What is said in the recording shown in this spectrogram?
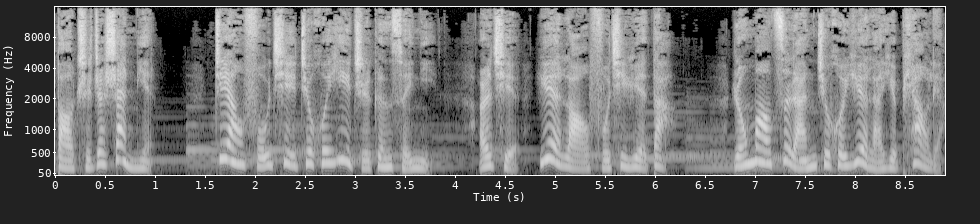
保持着善念，这样福气就会一直跟随你，而且越老福气越大，容貌自然就会越来越漂亮。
